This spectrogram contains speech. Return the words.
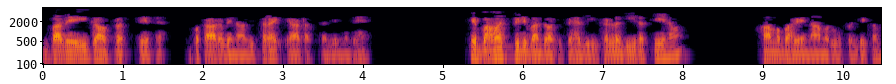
භවයේ ඊගා ප්‍රත්‍යයට උපකාර වෙනා විතරයි එයාටත් රැඳෙන්න බෑ. ඒ භවත් පිළිබඳව අපි පැහැදිලි කරලා දීලා තියෙනවා. කාම භවයේ නාම රූප දෙකම.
